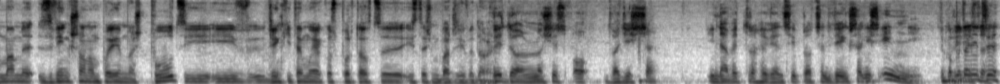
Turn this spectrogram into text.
mamy zwiększoną pojemność płuc i, i w, dzięki temu jako sportowcy jesteśmy bardziej wydolni. Wydolność jest o 20 i nawet trochę więcej procent większa niż inni. Tylko Czyli pytanie, czy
